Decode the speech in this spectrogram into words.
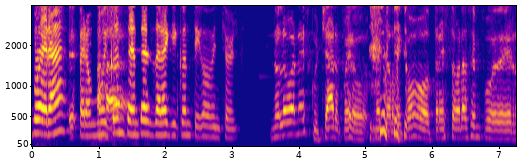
fuera, Eh, pero muy ajá. contenta de estar aquí contigo, Ben Shorts. No lo van a escuchar, pero me tardé como tres horas en poder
